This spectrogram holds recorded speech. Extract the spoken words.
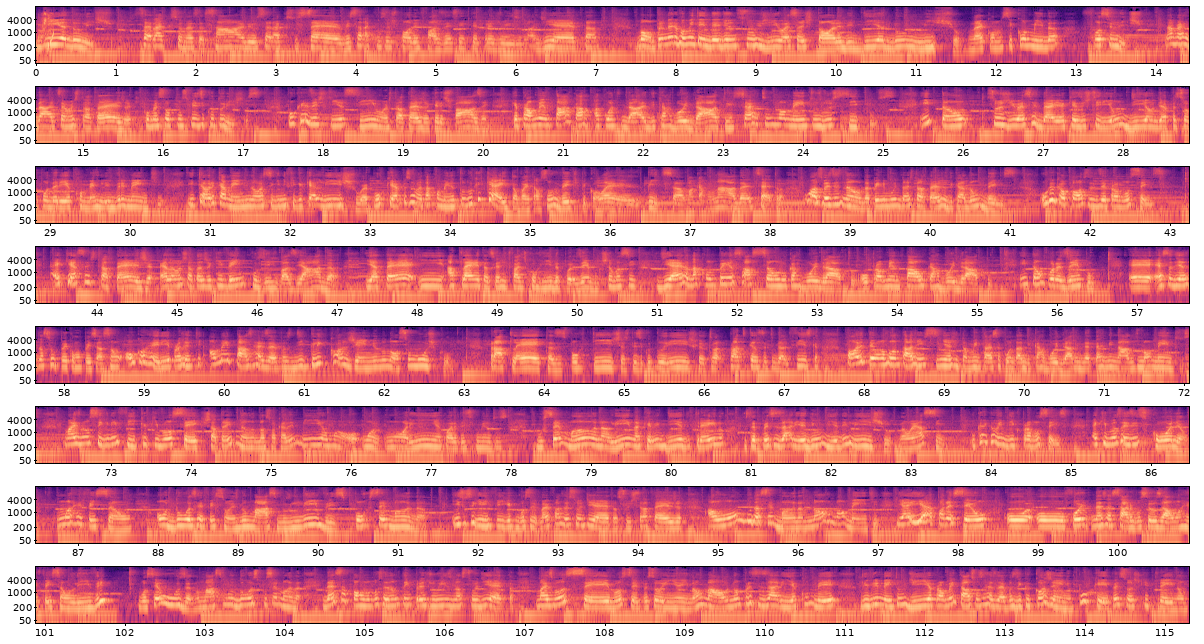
Dia do lixo. Será que isso é necessário? Será que isso serve? Será que vocês podem fazer sem ter prejuízo na dieta? Bom, primeiro vamos entender de onde surgiu essa história de dia do lixo, né? Como se comida fosse lixo. Na verdade, isso é uma estratégia que começou com os fisiculturistas. Porque existia sim uma estratégia que eles fazem que é para aumentar a quantidade de carboidrato em certos momentos dos ciclos. Então surgiu essa ideia que existiria um dia onde a pessoa poderia comer livremente. E teoricamente não significa que é lixo, é porque a pessoa vai estar comendo tudo o que quer. Então vai entrar sorvete, picolé, pizza, macarronada, etc. Ou às vezes não, depende muito da estratégia de cada um deles. O que, que eu posso dizer para vocês? É que essa estratégia, ela é uma estratégia que vem inclusive baseada e até em atletas que a gente faz de corrida, por exemplo, que chama-se dieta da compensação do carboidrato ou para aumentar o carboidrato. Então, por exemplo, é, essa dieta da supercompensação ocorreria para a gente aumentar as reservas de glicogênio no nosso músculo para atletas, esportistas, fisiculturistas, praticantes de atividade física, pode ter uma vantagem sim a gente aumentar essa quantidade de carboidrato em determinados momentos. Mas não significa que você que está treinando na sua academia uma, uma, uma horinha, 45 minutos por semana ali naquele dia de treino, você precisaria de um dia de lixo. Não é assim. O que é que eu indico para vocês? É que vocês escolham uma refeição ou duas refeições no máximo livres por semana isso significa que você vai fazer sua dieta, sua estratégia ao longo da semana, normalmente. E aí apareceu ou, ou foi necessário você usar uma refeição livre você usa, no máximo duas por semana. Dessa forma você não tem prejuízo na sua dieta. Mas você, você, pessoinha aí normal, não precisaria comer livremente um dia para aumentar suas reservas de glicogênio. Por quê? Pessoas que treinam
